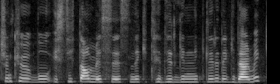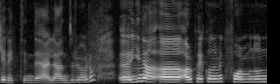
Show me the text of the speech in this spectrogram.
Çünkü bu istihdam meselesindeki tedirginlikleri de gidermek gerektiğini değerlendiriyorum. Ee, Yine e, Avrupa Ekonomik Forumu'nun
